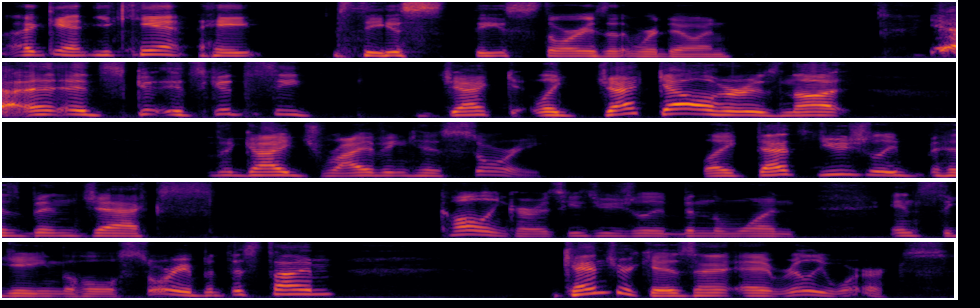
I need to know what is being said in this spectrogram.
again, you can't hate these these stories that we're doing. Yeah, it's good. It's good to see Jack. Like Jack Gallagher is not the guy driving his story. Like that's usually has been Jack's calling cards. He's usually been the one instigating the whole story, but this time Kendrick is, and it really works.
